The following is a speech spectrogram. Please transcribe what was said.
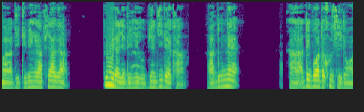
မှာဒီဒီပင်ကရာဖျားကသူ့မိသားယတိလေးကိုပြန်ကြည့်တဲ့အခါအာသူနဲ့အာအတိတ်ဘဝတစ်ခုစီတုန်းက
